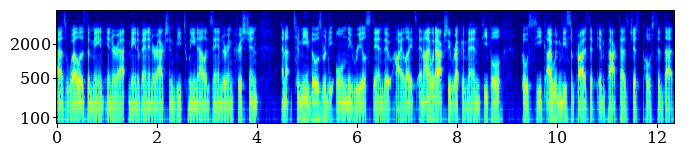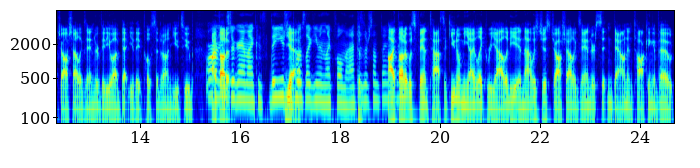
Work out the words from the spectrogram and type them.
as well as the main intera- main event interaction between Alexander and Christian. And uh, to me, those were the only real standout highlights. And I would actually recommend people go seek. I wouldn't be surprised if Impact has just posted that Josh Alexander video. I bet you they've posted it on YouTube. Or I on thought it- Instagram, I cause they usually Yeah. post like even like full matches or something. I thought it was fantastic. You know me, I like reality, and that was just Josh Alexander sitting down and talking about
